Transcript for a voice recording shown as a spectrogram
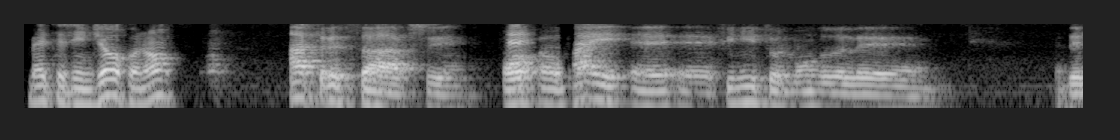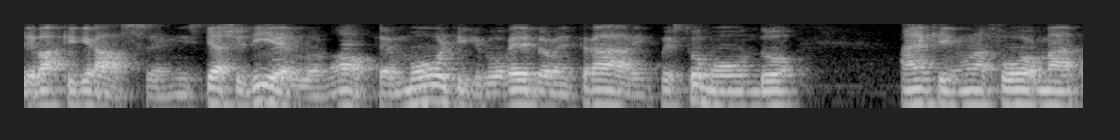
mettersi in gioco, no? Attrezzarsi. Eh. ormai è, è, finito il mondo delle, delle, vacche grasse, mi spiace dirlo, no? per molti che vorrebbero entrare in questo mondo anche in una forma,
